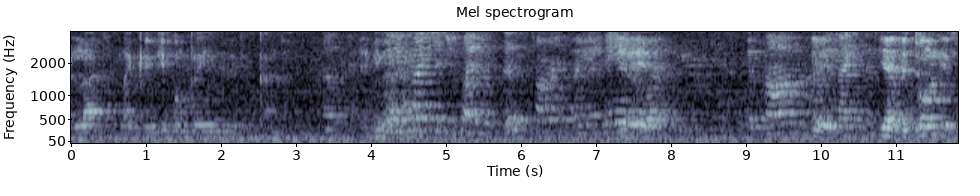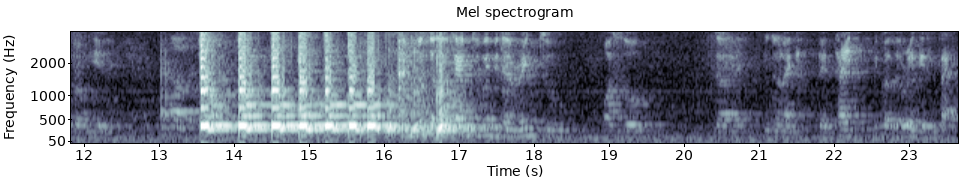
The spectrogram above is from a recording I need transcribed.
a lot, like you keep on playing, it will come down. Okay. Yeah, me, Well, you when should you play with this part of your hand Yeah, yeah. or what? Your palm? I Yeah. mean, like this Yeah, the tone is from here. Oh, And most of the time, too, maybe the ring too, also, the, you know, like the tight, because the ring is tight.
